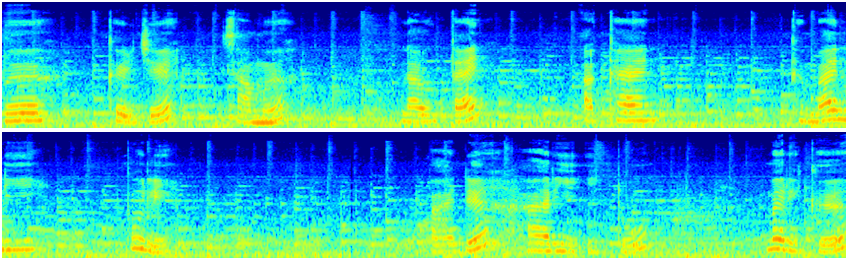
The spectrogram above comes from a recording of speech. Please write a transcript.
bekerja sama, lautan akan kembali pulih. Pada hari itu, mereka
